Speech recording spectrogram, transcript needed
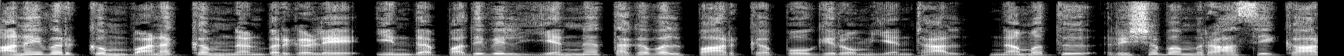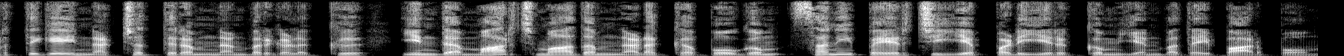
அனைவருக்கும் வணக்கம் நண்பர்களே இந்த பதிவில் என்ன தகவல் பார்க்க போகிறோம் என்றால் நமது ரிஷபம் ராசி கார்த்திகை நட்சத்திரம் நண்பர்களுக்கு இந்த மார்ச் மாதம் நடக்கப் போகும் சனி பெயர்ச்சி எப்படி இருக்கும் என்பதை பார்ப்போம்.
